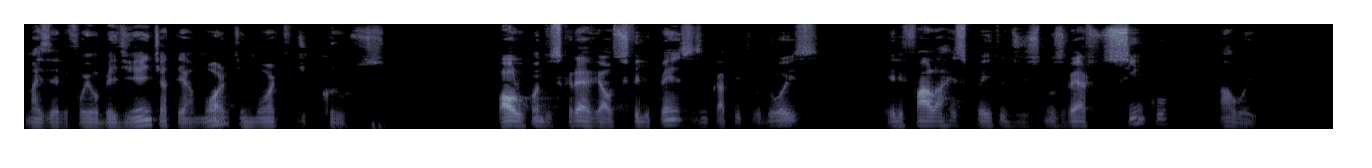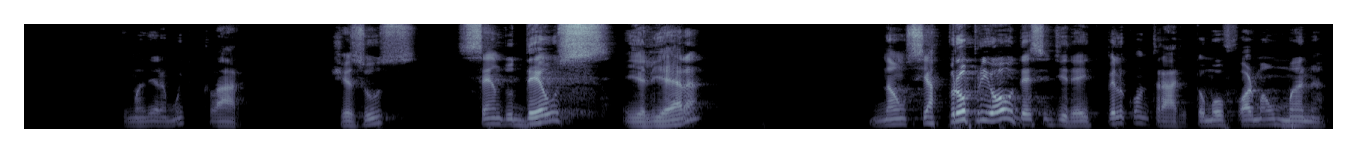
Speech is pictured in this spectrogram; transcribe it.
mas ele foi obediente até a morte morte de cruz. Paulo, quando escreve aos Filipenses, no capítulo 2, ele fala a respeito disso, nos versos 5 a 8. De maneira muito clara. Jesus, sendo Deus, e ele era, não se apropriou desse direito, pelo contrário, tomou forma humana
